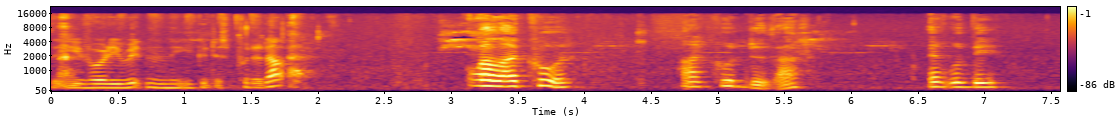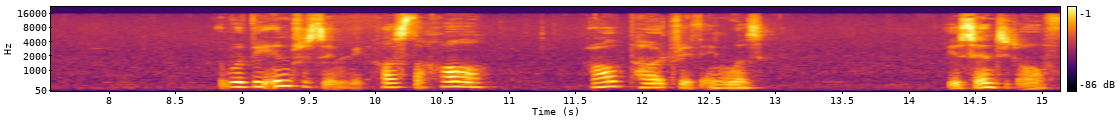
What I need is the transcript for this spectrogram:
that you've already written that you could just put it up. well, I could. I could do that. It would be. It would be interesting because the whole, whole poetry thing was. You sent it off,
